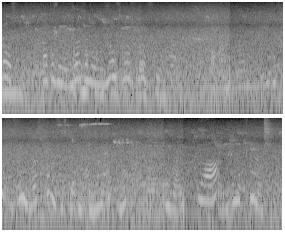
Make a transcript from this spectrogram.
Los. Weitergehen, weitergehen, los, los, los. Hm, das schon, es ist ja in Finnland gibt noch im Wald Ja, da leben noch viele.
